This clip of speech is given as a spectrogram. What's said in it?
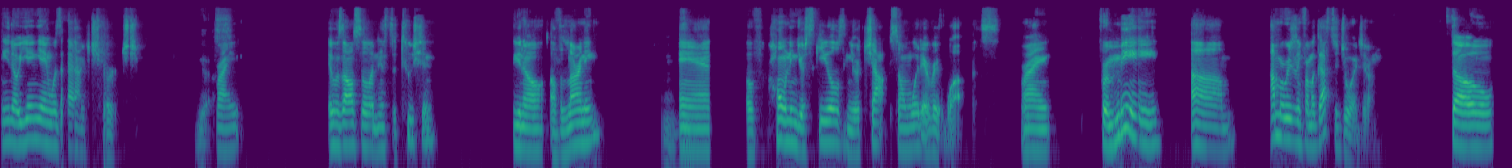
you know, Yin Yang was our church. Yes. Right. It was also an institution, you know, of learning mm-hmm. and of honing your skills and your chops on whatever it was. Right. For me, um, I'm originally from Augusta, Georgia. So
